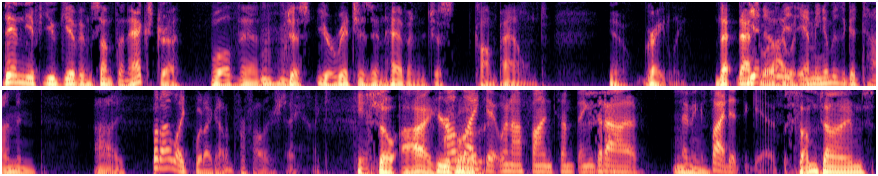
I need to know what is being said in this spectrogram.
then if you give him something extra, well then Mm-hmm. just your riches in heaven just compound, you know, greatly. That that's you what know, I it- would. I mean, it was a good time, and uh, but I like what I got him for Father's Day. I can't. so I here's I one like the, it when I find something that I Mm-hmm. am excited to give. sometimes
